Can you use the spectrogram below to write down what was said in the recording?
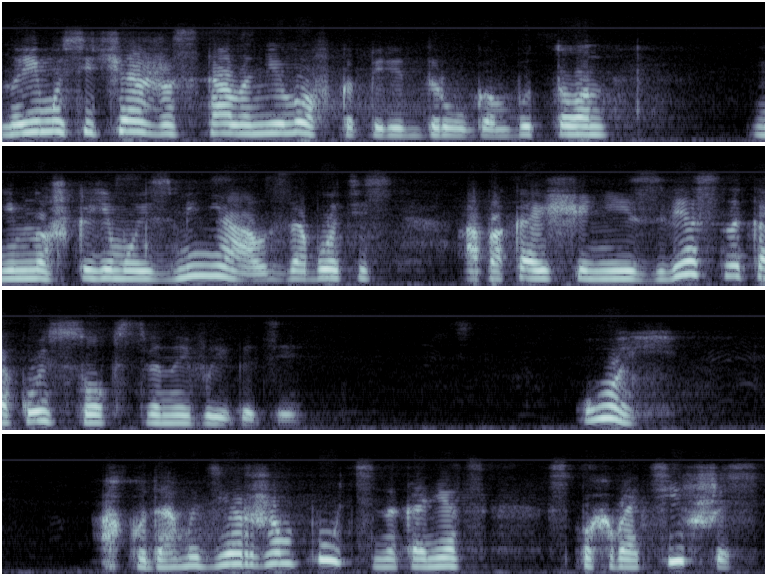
но ему сейчас же стало неловко перед другом, будто он немножко ему изменял, заботясь о пока еще неизвестно какой собственной выгоде. Ой, а куда мы держим путь? наконец, спохватившись,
